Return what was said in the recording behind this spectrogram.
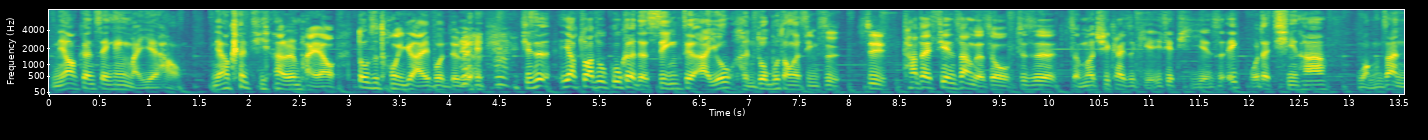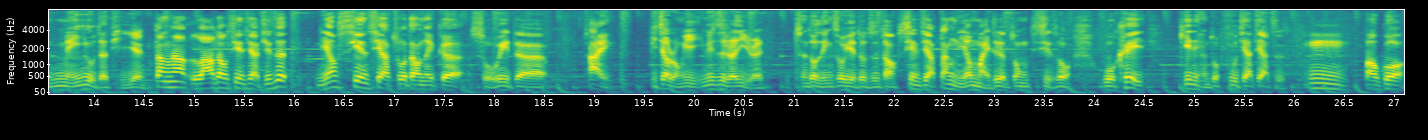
你要跟 s i n 买也好。你要跟其他人买哦，都是同一个 iPhone，对不对？其实要抓住顾客的心，这个啊有很多不同的形式。是他在线上的时候，就是怎么去开始给一些体验，是哎我在其他网站没有的体验。当他拉到线下，其实你要线下做到那个所谓的爱比较容易，因为是人与人，很多零售业都知道，线下当你要买这个东西的时候，我可以给你很多附加价值。嗯，包括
